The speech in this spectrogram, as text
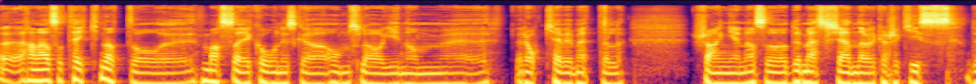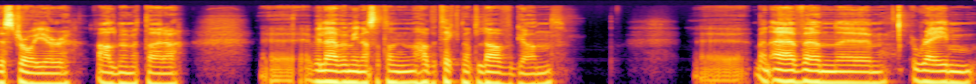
eh, han har alltså tecknat då eh, massa ikoniska omslag inom eh, rock, heavy metal genren. Alltså det mest kända är väl kanske Kiss, Destroyer, albumet där. Jag vill även minnas att han hade tecknat Love Gun. Eh, Men även eh, Rain,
